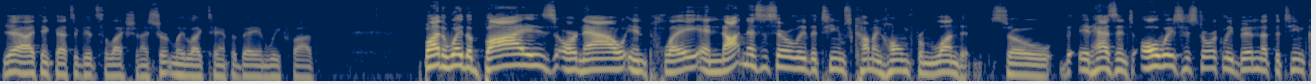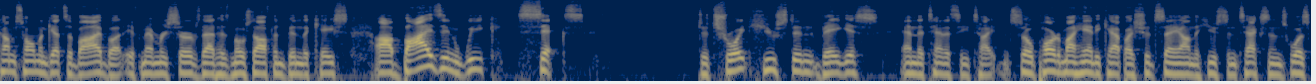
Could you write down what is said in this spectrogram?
Yeah, I think that's a good selection. I certainly like Tampa Bay in Week Five. By the way, the buys are now in play and not necessarily the teams coming home from London. So it hasn't always historically been that the team comes home and gets a buy, but if memory serves, that has most often been the case. Uh, buys in week six Detroit, Houston, Vegas, and the Tennessee Titans. So part of my handicap, I should say, on the Houston Texans was,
